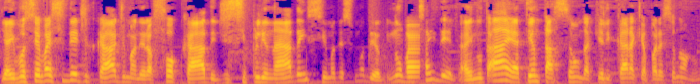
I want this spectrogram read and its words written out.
E aí você vai se dedicar de maneira focada e disciplinada em cima desse modelo. E não vai sair dele. Aí não tá, ah, é a tentação daquele cara que apareceu. Não, não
